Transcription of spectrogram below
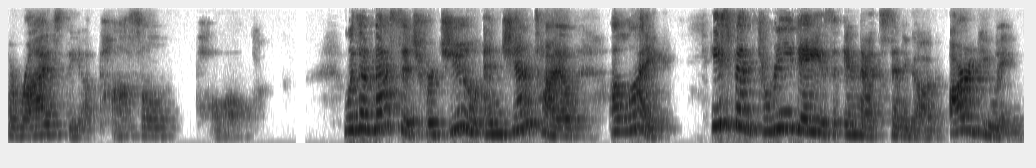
arrives the apostle Paul with a message for Jew and Gentile alike he spent three days in that synagogue arguing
